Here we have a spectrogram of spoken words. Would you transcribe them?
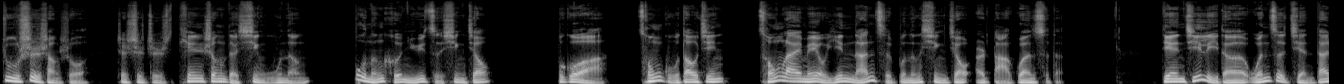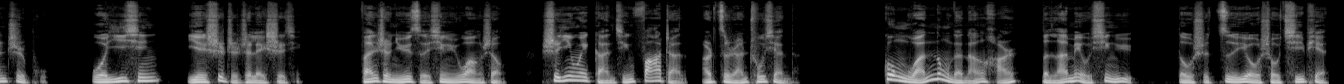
注释上说这是指天生的性无能，不能和女子性交。不过啊，从古到今从来没有因男子不能性交而打官司的。典籍里的文字简单质朴，我疑心也是指这类事情。凡是女子性欲旺盛，是因为感情发展而自然出现的。供玩弄的男孩本来没有性欲，都是自幼受欺骗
